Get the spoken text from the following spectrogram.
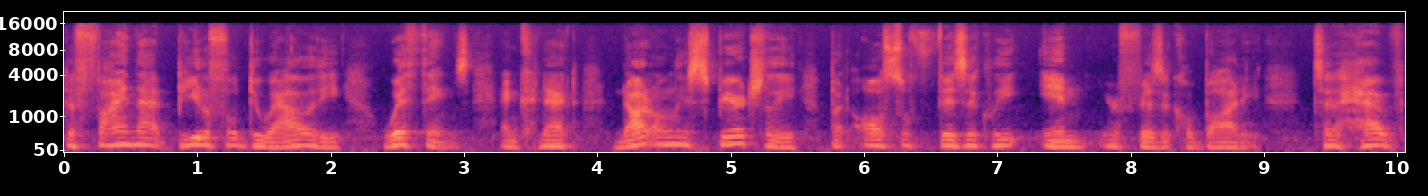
to find that beautiful duality with things and connect not only spiritually, but also physically in your physical body, to have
